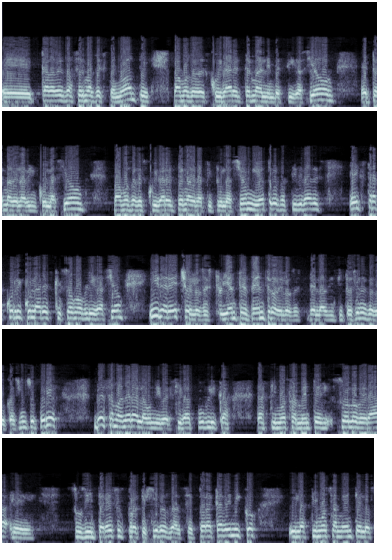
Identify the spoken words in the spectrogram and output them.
eh, cada vez va a ser más extenuante. Vamos a descuidar el tema de la investigación, el tema de la vinculación, vamos a descuidar el tema de la titulación y otras actividades extracurriculares que son obligación y derecho de los estudiantes dentro de, los, de las instituciones de educación superior. De esa manera la universidad pública lastimosamente solo verá eh, sus intereses protegidos al sector académico y lastimosamente los,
